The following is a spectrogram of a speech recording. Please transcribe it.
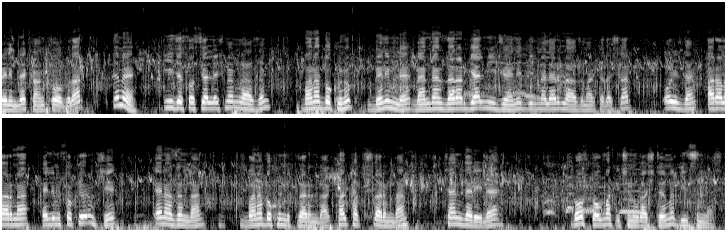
benimle kanka oldular. Değil mi? İyice sosyalleşmem lazım bana dokunup benimle benden zarar gelmeyeceğini bilmeleri lazım arkadaşlar. O yüzden aralarına elimi sokuyorum ki en azından bana dokunduklarında kalp atışlarımdan kendileriyle dost olmak için uğraştığımı bilsinler.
